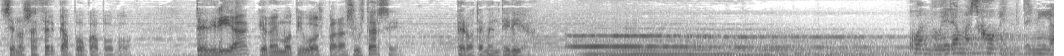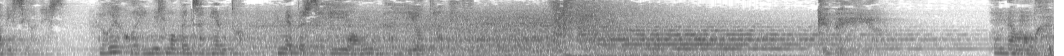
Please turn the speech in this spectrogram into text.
se nos acerca poco a poco. Te diría que no hay motivos para asustarse, pero te mentiría. Cuando era más joven tenía visiones. Luego el mismo pensamiento me perseguía una y otra vez. ¿Qué veía? Una monja.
